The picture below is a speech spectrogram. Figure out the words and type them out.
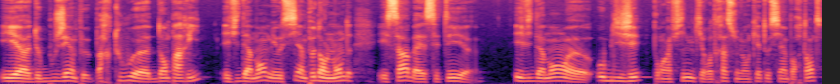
et euh, de bouger un peu partout dans Paris, évidemment, mais aussi un peu dans le monde. Et ça, bah, c'était évidemment obligé pour un film qui retrace une enquête aussi importante.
